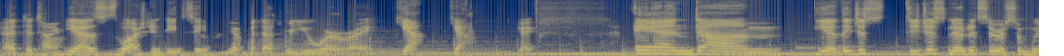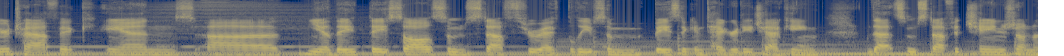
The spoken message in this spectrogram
at the time. Yeah, this is Washington D.C. Yeah, but that's where you were, right? Yeah, yeah. Okay and um, you know they just they just noticed there was some weird traffic and uh, you know they they saw some stuff through i believe some basic integrity checking that some stuff had changed on a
